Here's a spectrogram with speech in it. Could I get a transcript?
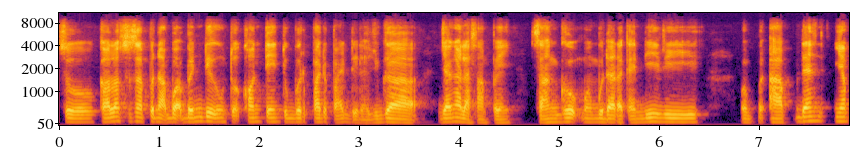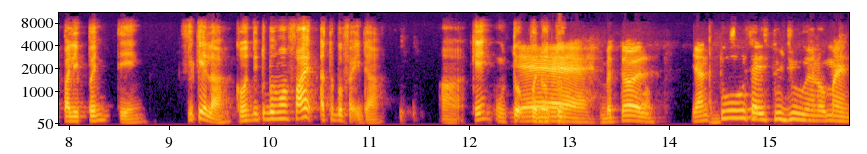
So kalau sesiapa nak buat benda untuk konten tu berpada-pada lah juga. Janganlah sampai sanggup memudaratkan diri. Mem- uh, dan yang paling penting, fikirlah konten tu bermanfaat atau berfaedah. Uh, okay, untuk yeah, penonton. Betul Yang tu saya setuju dengan Lokman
